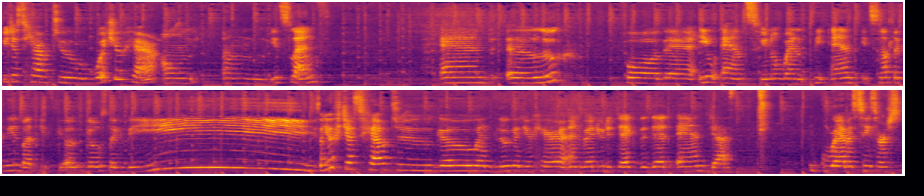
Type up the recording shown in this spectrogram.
you just have to watch your hair on, on its length and uh, look for the ill ends. You know when the end it's not like this but it goes like this. You just have to go and look at your hair and when you detect the dead end just grab a scissors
